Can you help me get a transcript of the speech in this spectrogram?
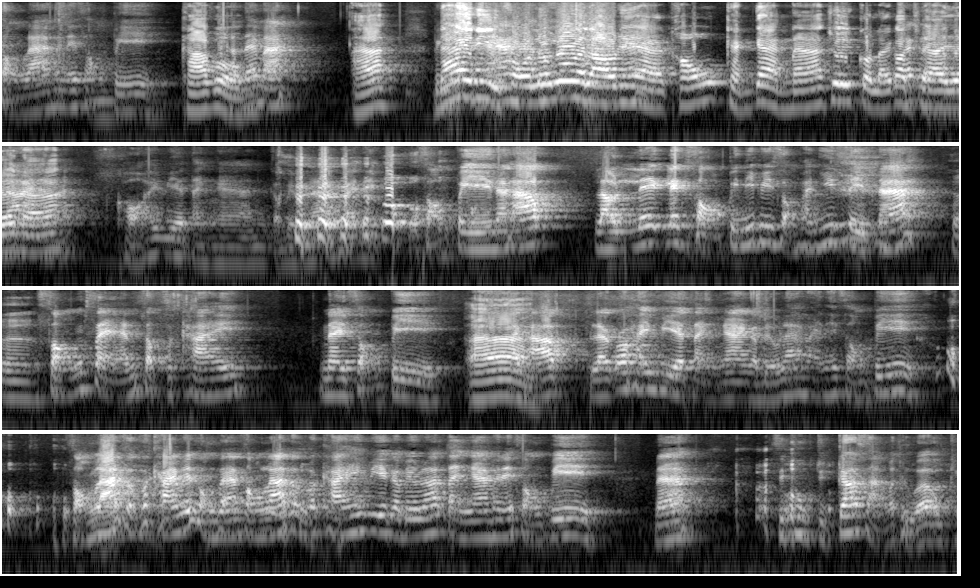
สองล้านภายในสองปีครับผมทำได้ไหมฮะปีได้ดิหน้าโฟลเวอร์เราเนี่ยเขาแข็งแกร่งนะ ช่วยกดไลค์กดแชร์เยอะนะ ขอให้เวียแต่งงานกับเบลล่าภายในสองปีนะครับ เราเลขเลขสองปีนี้ปี 2020 นะเออสองแสนสับสไครใน 2 ปีอ่านะครับ แล้วก็ให้เวียแต่งงานกับเบลล่าภายใน 2 ปี 2 ล้านสับสไครไม่สองแสนสองล้านสับสไครให้เวียกับเบลล่าแต่งงานภายใน 2 ปีนะ 16.93 ก็ถือว่าโอเค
